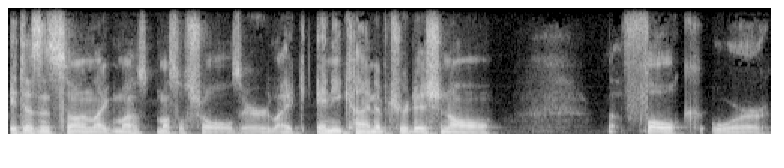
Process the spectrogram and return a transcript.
it doesn't sound like mus- muscle shoals or like any kind of traditional folk or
